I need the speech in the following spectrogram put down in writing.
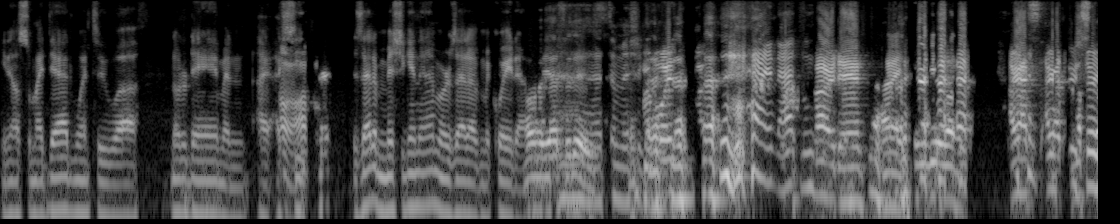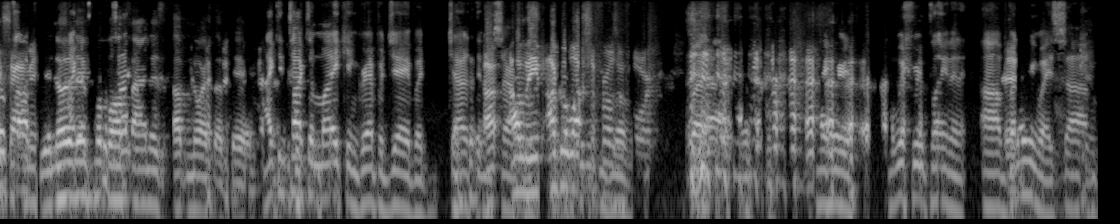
you know so my dad went to uh notre dame and i, I Oh, see awesome. Is that a michigan m or is that a mcquaid m Oh yes, it is. That's a Michigan. boy- That's- Sorry, Dan. all right leave me alone. I got I got two shirts on me. Your Notre I Dame football fan is up north up there. i can talk to mike and grandpa jay but jonathan i'm sorry I'll leave. I'll go watch the Frozen Four. but, uh, I hear you. I wish we were playing in it. Uh, but anyways, um,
